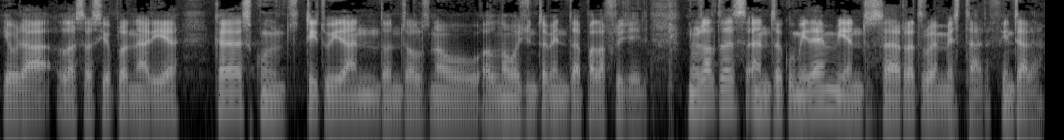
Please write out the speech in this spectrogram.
hi haurà la sessió plenària que es constituiran doncs, els nou, el nou Ajuntament de Palafrugell. Nosaltres ens acomidem i ens retrobem més tard. Fins ara.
